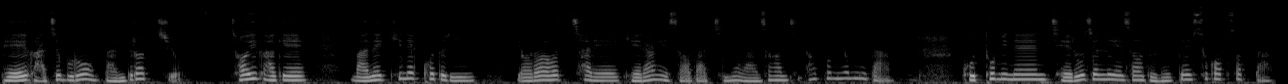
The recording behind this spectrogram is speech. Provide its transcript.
배의 가즙으로 만들었지요. 저희 가게 마네키네코들이 여러 차례 개량해서 마침내 완성한 상품이 옵니다. 고토미는 제로 젤리에서 눈을 뗄 수가 없었다.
